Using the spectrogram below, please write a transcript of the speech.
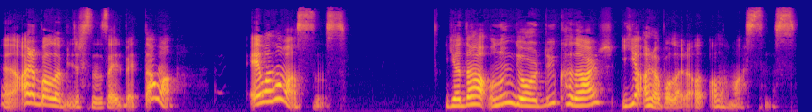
E, araba alabilirsiniz elbette ama ev alamazsınız. Ya da onun gördüğü kadar iyi arabalar al- alamazsınız.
